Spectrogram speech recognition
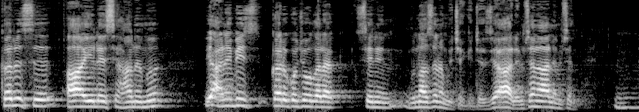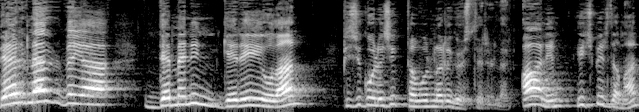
karısı, ailesi, hanımı yani biz karı koca olarak senin bu nazını mı çekeceğiz? Ya alim sen alimsin. Derler veya demenin gereği olan psikolojik tavırları gösterirler. Alim hiçbir zaman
